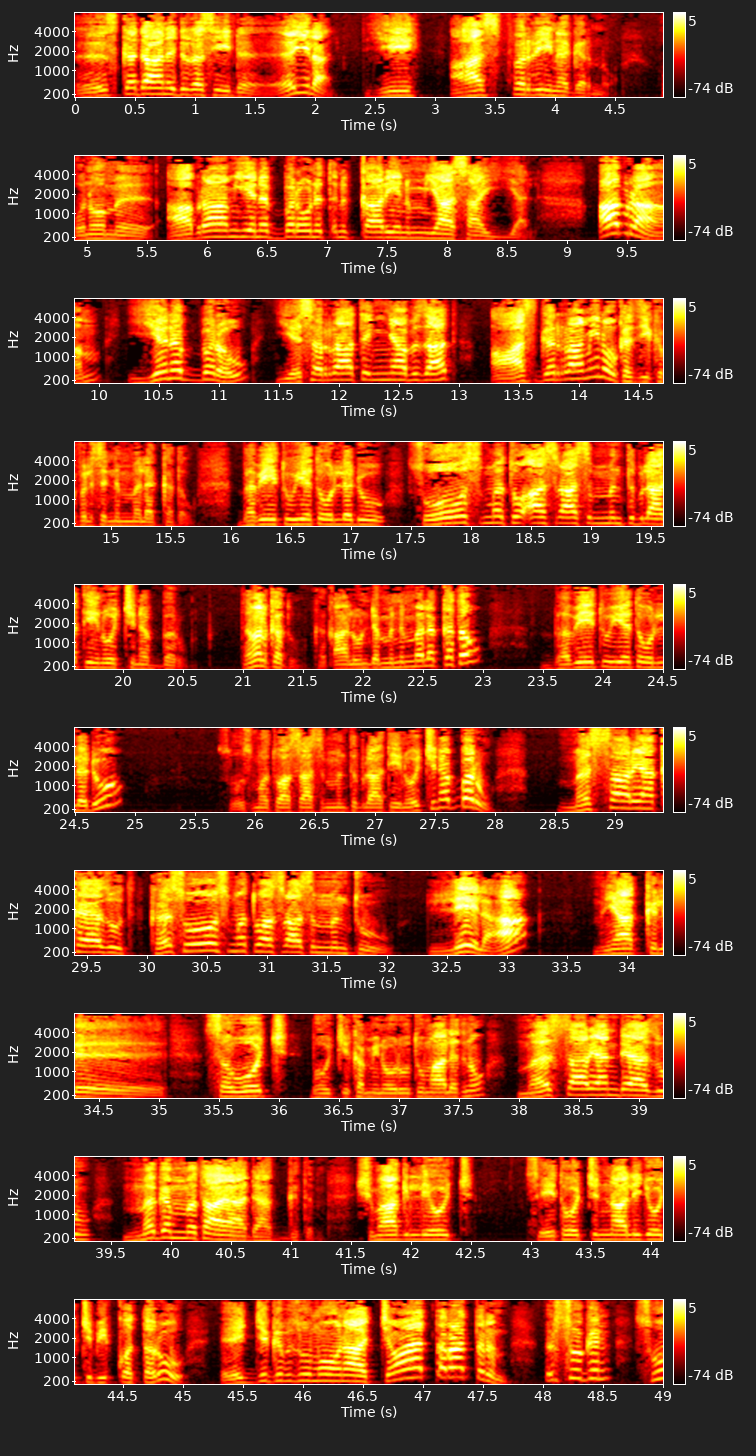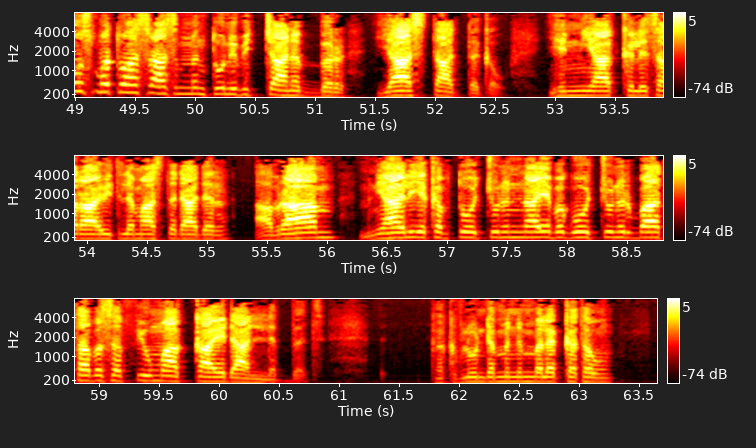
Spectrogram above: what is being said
እስከ ዳን ድረስ ሄደ ይላል። ይህ አስፈሪ ነገር ነው። ሆኖም አብርሃም የነበረውን ጥንካሬንም ያሳያል። አብርሃም የነበረው የሠራተኛ ብዛት አስገራሚ ነው። ከዚህ ክፍል ስንመለከተው በቤቱ የተወለዱ ሦስት መቶ አሥራ ስምንት ብላቴኖች ነበሩ ተመልከቱ ከቃሉ እንደምንመለከተው በቤቱ የተወለዱ ሦስት መቶ አሥራ ስምንት ብላቴኖች ነበሩ። መሳሪያ ከያዙት ከሦስት መቶ አሥራ ስምንቱ ሌላ ምን ያክል ሰዎች በውጭ ከሚኖሩቱ ማለት ነው? መሳሪያ እንደያዙ መገመት አያዳግትም። ሽማግሌዎች ሴቶችና ልጆች ቢቈጠሩ እጅግ ብዙ መሆናቸው አያጠራጥርም እርሱ ግን ሦስት መቶ አሥራ ስምንቱን ብቻ ነበር ያስታጠቀው። ይህን ያክል ሰራዊት ለማስተዳደር አብርሃም ምን ያህል የከብቶቹንና የበጎቹን እርባታ በሰፊው ማካሄድ አለበት? ከክፍሉ እንደምንመለከተው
